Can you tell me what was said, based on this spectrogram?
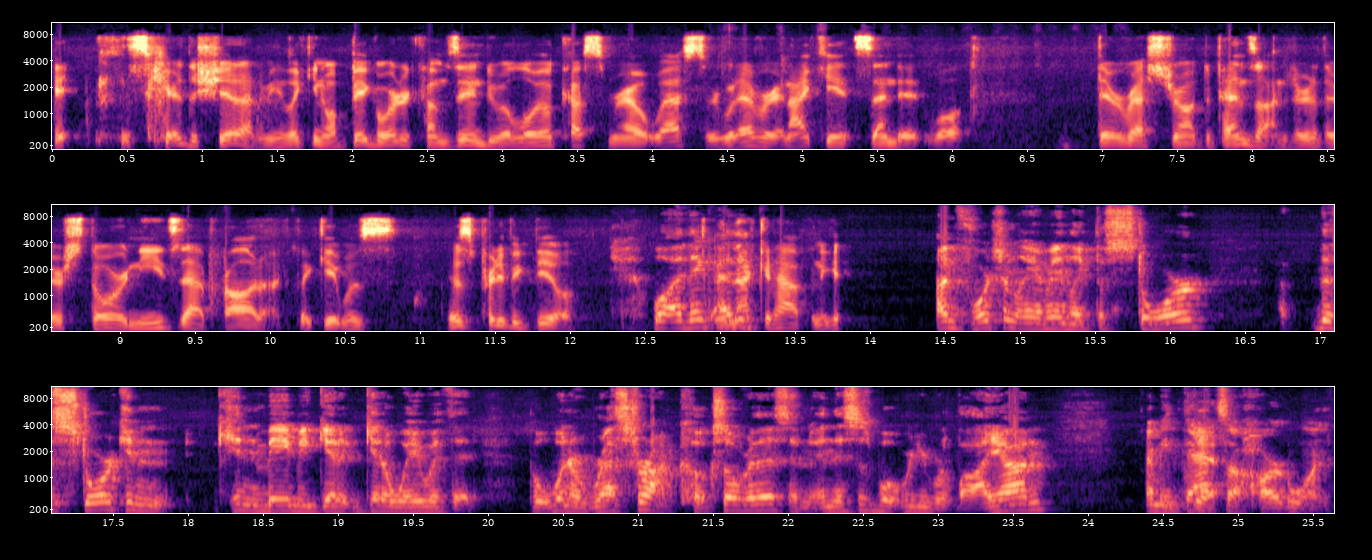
it, scared the shit out of me like you know a big order comes in to a loyal customer out west or whatever and i can't send it well their restaurant depends on it or their store needs that product like it was it was a pretty big deal well i think and I that think, could happen again unfortunately i mean like the store the store can can maybe get get away with it but when a restaurant cooks over this, and, and this is what we rely on, I mean, that's yeah. a hard one.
